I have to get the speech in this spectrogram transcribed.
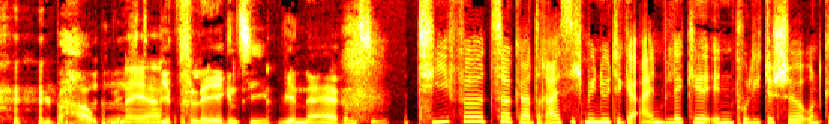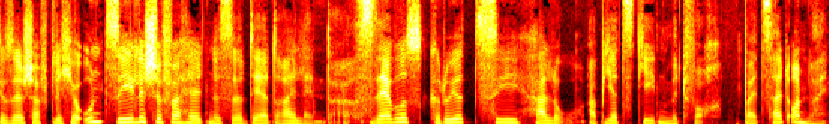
Überhaupt nicht. Naja. Wir pflegen sie, wir nähren sie. Tiefe, circa 30-minütige Einblicke in politische und gesellschaftliche und seelische Verhältnisse der drei Länder. Servus, Grüezi, Hallo. Ab jetzt jeden Mittwoch bei Zeit Online.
